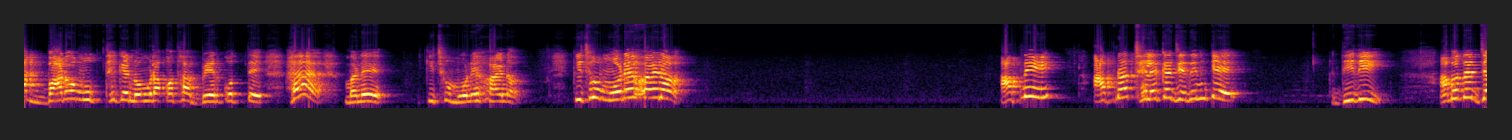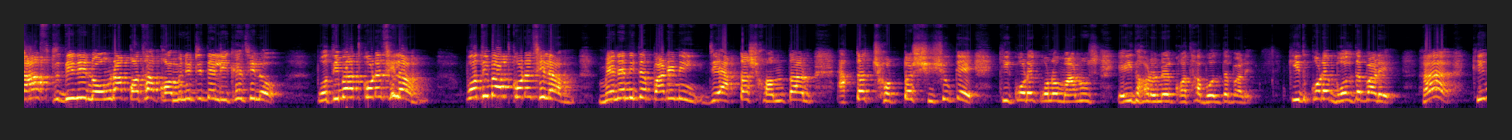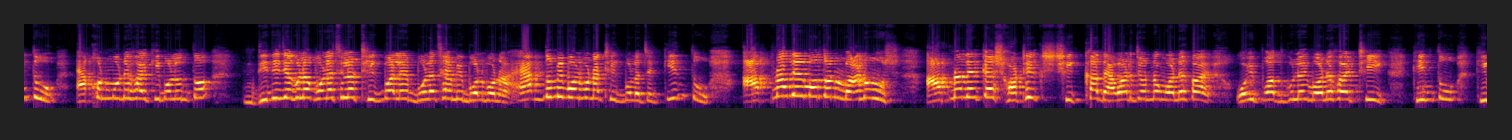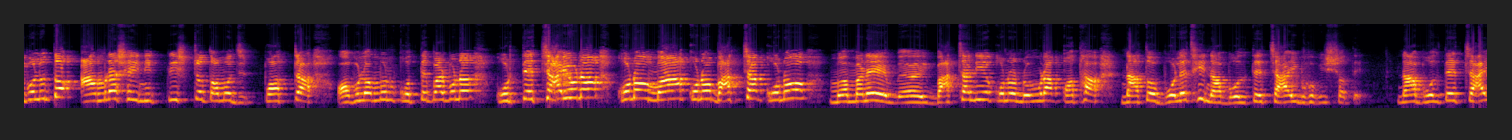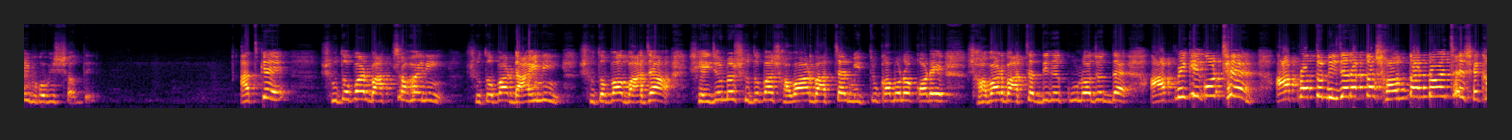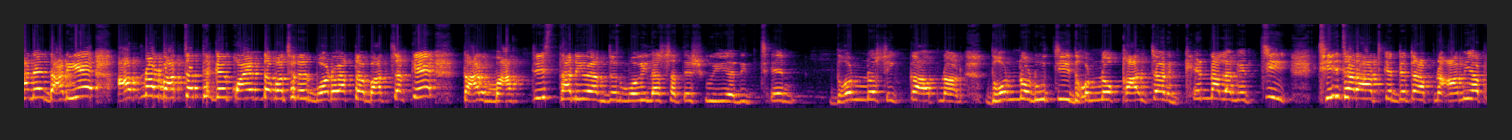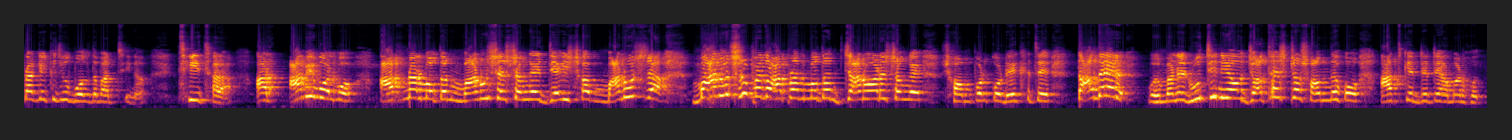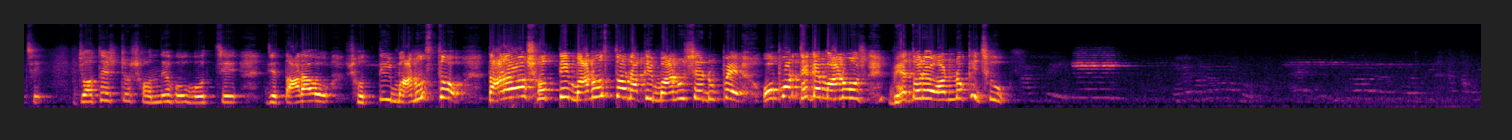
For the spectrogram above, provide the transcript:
একবারও মুখ থেকে নোংরা কথা বের করতে। হ্যাঁ মানে কিছু মনে হয় না, কিছু মনে হয় না। আপনি, আপনার ছেলেকে যেদিনকে দিদি, আমাদের জাস্ট দিদি নোংরা কথা কমিউনিটিতে লিখেছিল, প্রতিবাদ করেছিলাম। প্রতিবাদ করেছিলাম। মেনে নিতে পারিনি যে একটা সন্তান, একটা ছোট্ট শিশুকে কি করে কোনো মানুষ এই ধরনের কথা বলতে পারে। কি করে বলতে পারে? হ্যাঁ কিন্তু এখন মনে হয় কি বলুন তো? দিদি যেগুলো বলেছিল ঠিক বলে, বলেছে আমি বলব না। একদমই বলব না, ঠিক বলেছে। কিন্তু আপনাদের মতন মানুষ আপনাদেরকে সঠিক শিক্ষা দেওয়ার জন্য মনে হয় ওই পথগুলোই মনে হয় ঠিক। কিন্তু কি বলুন তো, আমরা সেই নিকৃষ্টতম পথটা অবলম্বন করতে পারব না, করতে চাইও না। কোনো মা, কোনো বাচ্চা, কোনো মানে বাচ্চা নিয়ে কোনো নোংরা কথা না তো বলেছি, না বলতে চাই ভবিষ্যতে। না বলতে চাই ভবিষ্যতে। আজকে সুতোপার বাচ্চা হয়নি, সুতোপা ডাইনি, সুতোপা বাজা, সেই জন্য সুতোপা সবার বাচ্চার মৃত্যু কামনা করে, সবার বাচ্চার দিকে কুনজর দেয়। আপনি কি করছেন? আপনার তো নিজের একটা সন্তান রয়েছে, সেখানে দাঁড়িয়ে আপনার বাচ্চার থেকে কয়েকটা বছরের বড় একটা বাচ্চাকে তার মাতৃস্থানীয় একজন মহিলার সাথে শুইয়ে দিচ্ছেন। ধন্য শিক্ষা আপনার, ধন্য রুচি, ধন্য কালচার ঘেন্না লাগে। ছি ছি ছাড়া আজকের ডেটে আপনার আমি আপনাকে কিছু বলতে পারছি না। ছি ছাড়া। আর আমি বলব, আপনার মতন মানুষের সঙ্গে যেই সব মানুষরা, মানুষ রূপে তো আপনার মতন জানোয়ারের সঙ্গে সম্পর্ক রেখেছে, তাদের মানে রুচি নিয়েও যথেষ্ট সন্দেহ আজকের ডেটে আমার হচ্ছে। যথেষ্ট সন্দেহ হচ্ছে যে তারাও সত্যি মানুষ তো? তারাও সত্যি মানুষ তো নাকি মানুষের রূপে ওপর থেকে মানুষ, ভেতরে অন্য কিছু?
